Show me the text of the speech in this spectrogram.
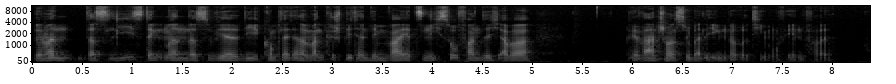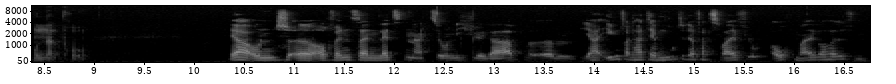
wenn man das liest, denkt man, dass wir die komplett an der Wand gespielt haben. Dem war jetzt nicht so, fand ich, aber wir waren schon das überlegenere Team auf jeden Fall. 100 Pro. Ja, und äh, auch wenn es seinen letzten Aktionen nicht viel gab, ähm, ja, irgendwann hat der Mute der Verzweiflung auch mal geholfen.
